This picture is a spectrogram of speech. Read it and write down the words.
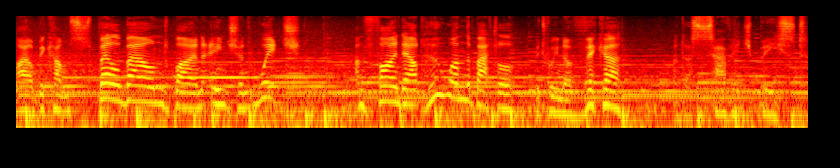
I'll become spellbound by an ancient witch and find out who won the battle between a vicar and a savage beast.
